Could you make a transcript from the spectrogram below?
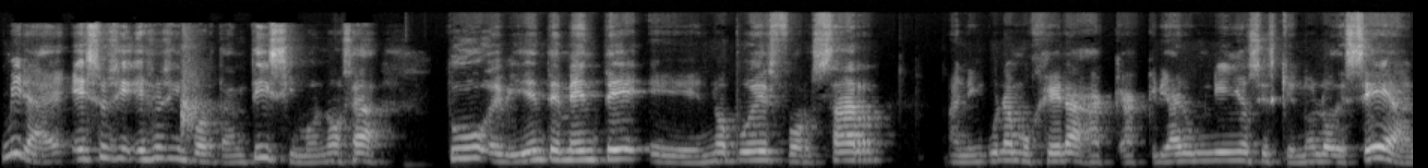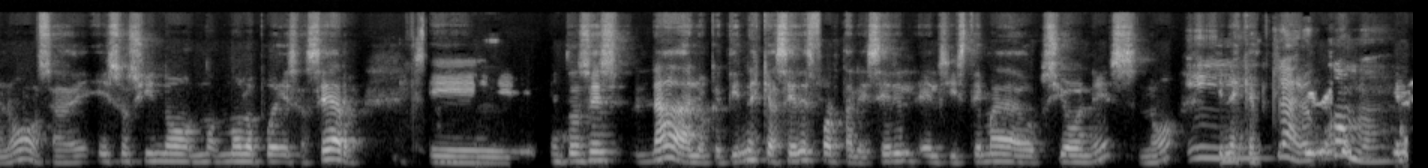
Mira, eso es, eso es importantísimo, ¿no? O sea, tú evidentemente eh, no puedes forzar a ninguna mujer a, criar un niño si es que no lo desea, ¿no? O sea, eso sí no, no, lo puedes hacer. Eh, entonces, nada, lo que tienes que hacer es fortalecer el, sistema de adopciones, ¿no? Y, tienes que, claro, ¿cómo? Tienes,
